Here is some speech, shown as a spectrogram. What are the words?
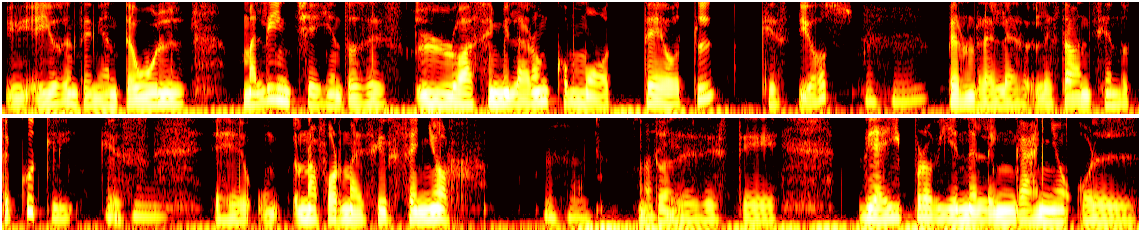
y ellos entendían Teul Malinche, y entonces lo asimilaron como Teotl, que es Dios, pero en realidad le estaban diciendo Tecutli, que es eh, una forma de decir Señor. Entonces, este, de ahí proviene el engaño o el,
